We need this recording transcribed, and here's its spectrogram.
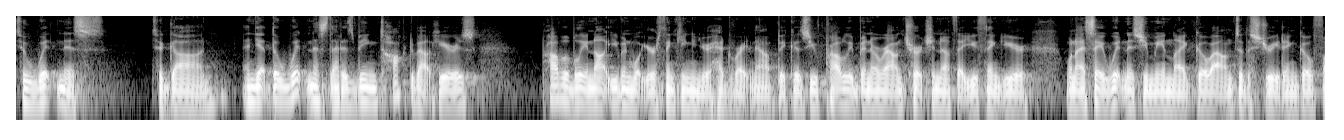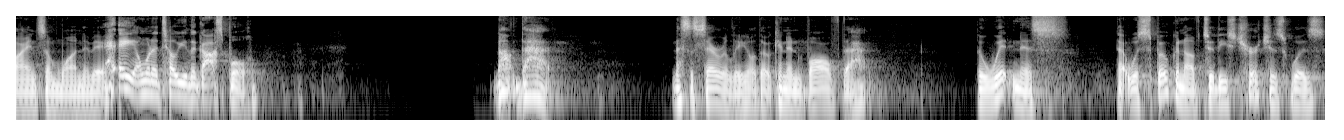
to witness to God. And yet, the witness that is being talked about here is probably not even what you're thinking in your head right now because you've probably been around church enough that you think you're when i say witness you mean like go out into the street and go find someone and be hey i want to tell you the gospel. Not that necessarily although it can involve that. The witness that was spoken of to these churches was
